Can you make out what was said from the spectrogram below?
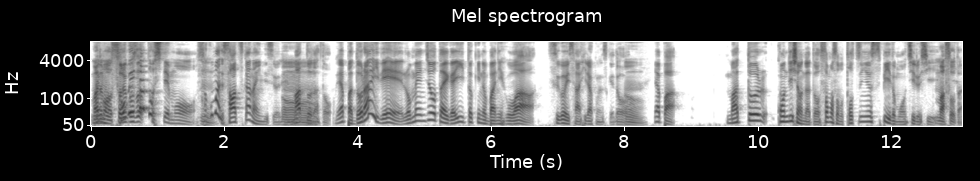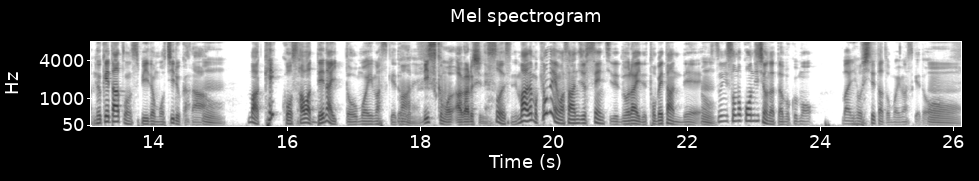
まあでも、それこそ飛べ、たとしても、そこまで差はつかないんですよね、うんマッドだと。やっぱドライで路面状態がいい時のバニホは、すごい差開くんですけど、うん。やっぱ、マッドコンディションだとそもそも突入スピードも落ちるし、まあそうだね。抜けた後のスピードも落ちるから、うん。まあ結構差は出ないと思いますけど、まあね、リスクも上がるしね。そうですね。まあでも去年は30センチでドライで飛べたんで、うん普通にそのコンディションだったら僕もバニホしてたと思いますけど、うん。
